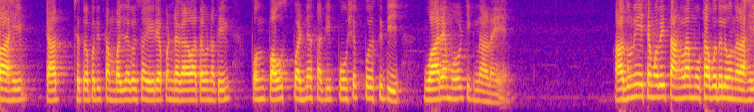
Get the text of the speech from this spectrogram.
आहे. त्यात छत्रपती संभाजीनगरचा एरिया पण ढगाळ वातावरणात येईल. पण पाऊस पडण्यासाठी पोषक परिस्थिती वाऱ्यामुळे टिकणार नाही आहे अजूनही याच्यामध्ये चांगला मोठा बदल होणार आहे.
